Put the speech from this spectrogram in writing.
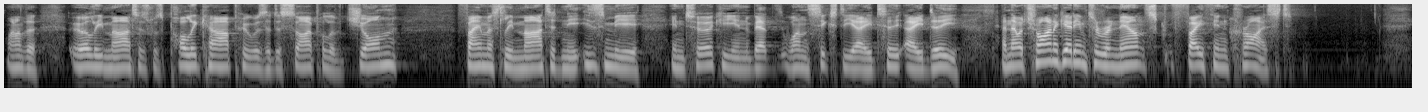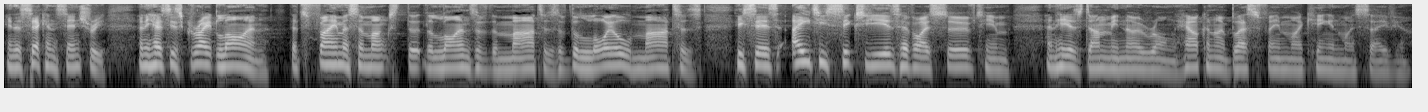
One of the early martyrs was Polycarp, who was a disciple of John, famously martyred near Izmir in Turkey in about 160 AD. And they were trying to get him to renounce faith in Christ in the second century. And he has this great line that's famous amongst the, the lines of the martyrs, of the loyal martyrs. He says, 86 years have I served him, and he has done me no wrong. How can I blaspheme my king and my saviour?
